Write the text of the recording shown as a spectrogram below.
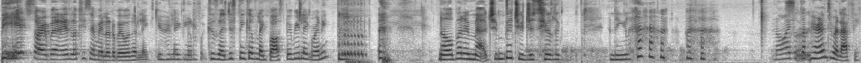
Bitch, sorry, but it look sent me a little bit where they're like, you heard like little, because I just think of like Boss Baby like running. No, but imagine, bitch, you just hear like, and then you're like, no, I thought the parents were laughing.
